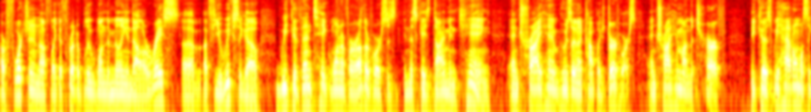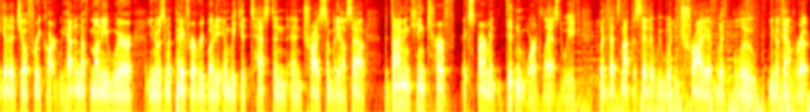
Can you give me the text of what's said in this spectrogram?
are fortunate enough, like a thread of blue won the million dollar race uh, a few weeks ago, we could then take one of our other horses, in this case Diamond King, and try him, who's an accomplished dirt horse, and try him on the turf because we had almost like get a Joe free card. We had enough money where you know it was going to pay for everybody, and we could test and, and try somebody else out. The Diamond King turf experiment didn't work last week, but that's not to say that we wouldn't try it with blue, you know, down the road.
